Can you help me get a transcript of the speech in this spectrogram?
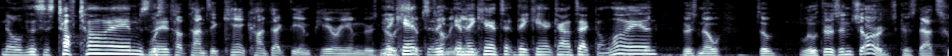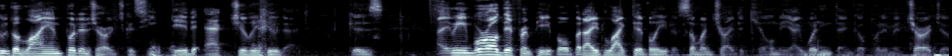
know this is tough times. This tough times, they can't contact the Imperium. There's no they can't, ships they- coming and in. they can't, they can't contact the lion. There's no. So Luther's in charge because that's who the Lion put in charge because he did actually do that. Because, I mean, we're all different people, but I'd like to believe if someone tried to kill me, I wouldn't then go put him in charge of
